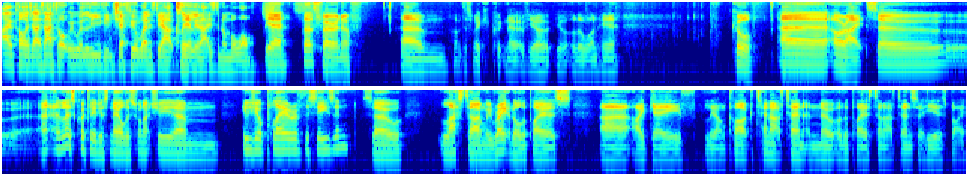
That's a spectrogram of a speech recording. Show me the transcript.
I apologise. I thought we were leaving Sheffield Wednesday out. Clearly, that is the number one. Yeah, that's fair enough. Um, I'll just make a quick note of your, your other one here. Cool. Uh, all right. So, and, and let's quickly just nail this one. Actually, um, who's your player of the season? So, last time we rated all the players, uh, I gave Leon Clarke ten out of ten, and no other players ten out of ten. So he is by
